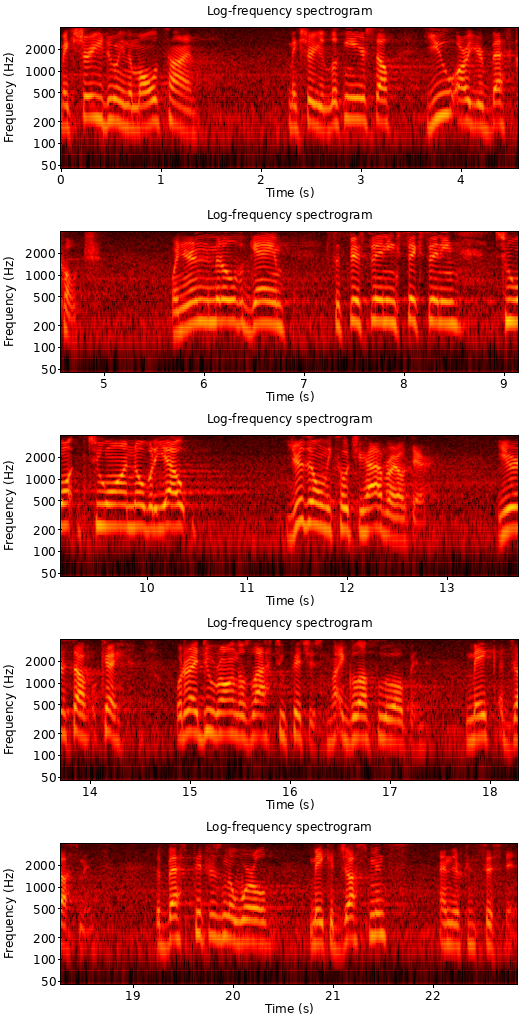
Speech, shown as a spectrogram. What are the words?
Make sure you're doing them all the time. Make sure you're looking at yourself you are your best coach. When you're in the middle of a game, it's the fifth inning, sixth inning, two on, two on, nobody out. You're the only coach you have right out there. You're yourself, okay, what did I do wrong those last two pitches? My glove flew open. Make adjustments. The best pitchers in the world make adjustments and they're consistent.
